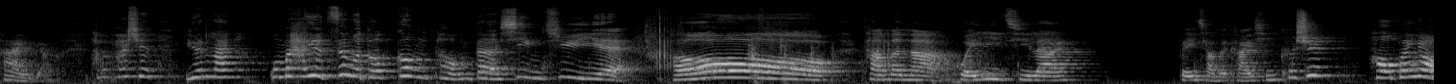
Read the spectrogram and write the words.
太阳。他们发现，原来我们还有这么多共同的兴趣耶！哦，他们呐，回忆起来非常的开心。可是，好朋友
